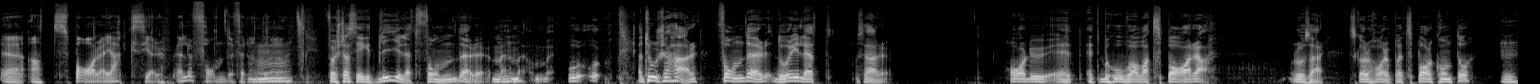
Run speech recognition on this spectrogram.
eh, att spara i aktier eller fonder för den delen? Mm. Första steget blir ju lätt fonder. Mm. Och, och, jag tror så här, fonder, då är det lätt så här, har du ett, ett behov av att spara, och då så här, ska du ha det på ett sparkonto? Mm.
